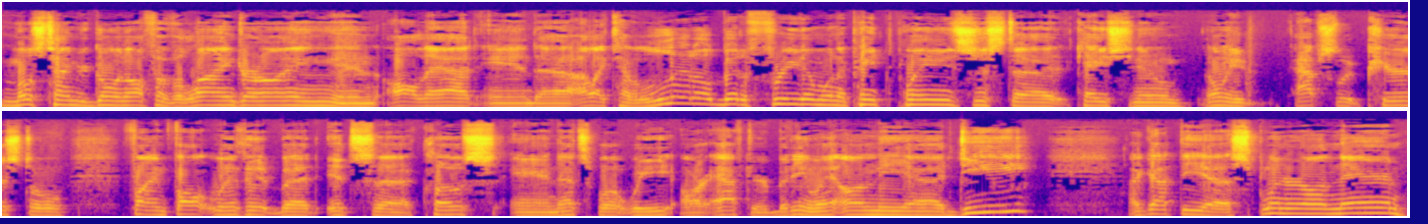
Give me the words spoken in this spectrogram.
most time you're going off of a line drawing and all that, and uh, I like to have a little bit of freedom when I paint the planes, just uh, in case, you know, only absolute purist will find fault with it, but it's uh, close, and that's what we are after. But anyway, on the uh, D, I got the uh, splinter on there.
